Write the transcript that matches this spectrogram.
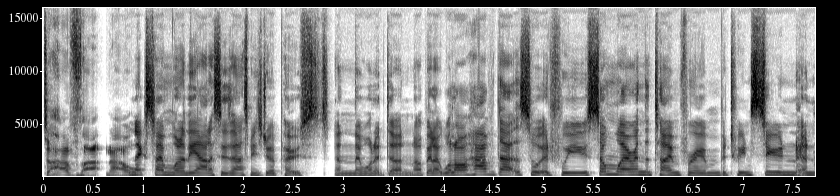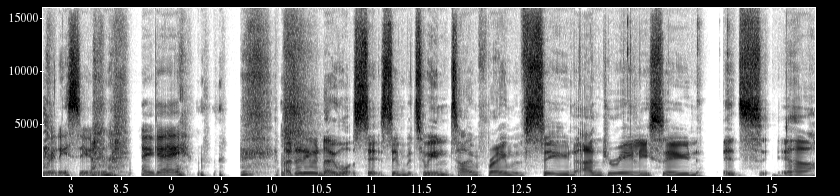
to have that now. Next time one of the Alices asks me to do a post and they want it done, I'll be like, well, I'll have that sorted for you somewhere in the time frame between soon and really soon. okay. I don't even know what sits in between the time frame of soon and really soon. It's uh,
